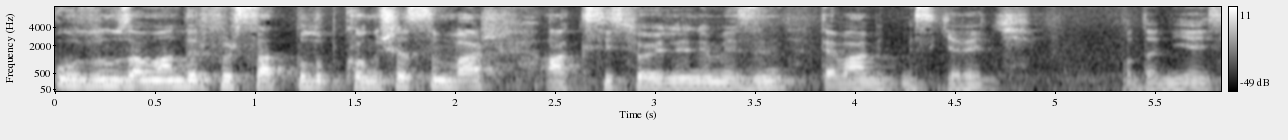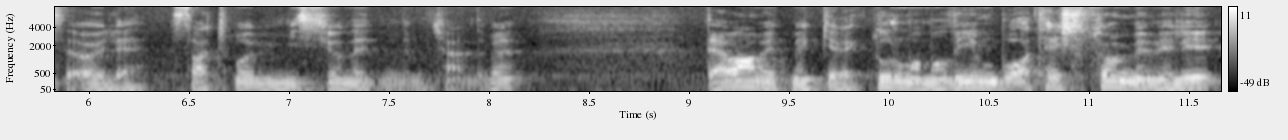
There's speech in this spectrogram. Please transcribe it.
Uzun zamandır fırsat bulup konuşasım var. Aksi söylenemezin devam etmesi gerek. O da niyeyse öyle saçma bir misyon edindim kendime. Devam etmek gerek. Durmamalıyım. Bu ateş sönmemeli.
